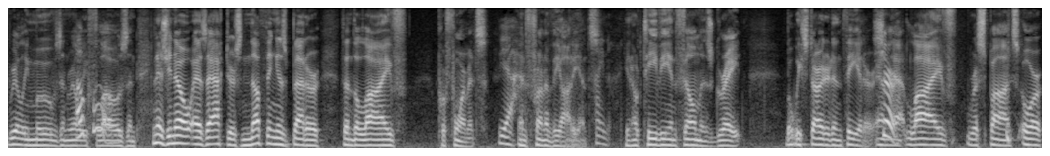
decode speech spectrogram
really moves and really Oh, cool. flows. And and as you know, as actors, nothing is better than the live performance Yeah. in front of the audience. I know. You know, TV and film is great, but we started in theater, and Sure. that live response, or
